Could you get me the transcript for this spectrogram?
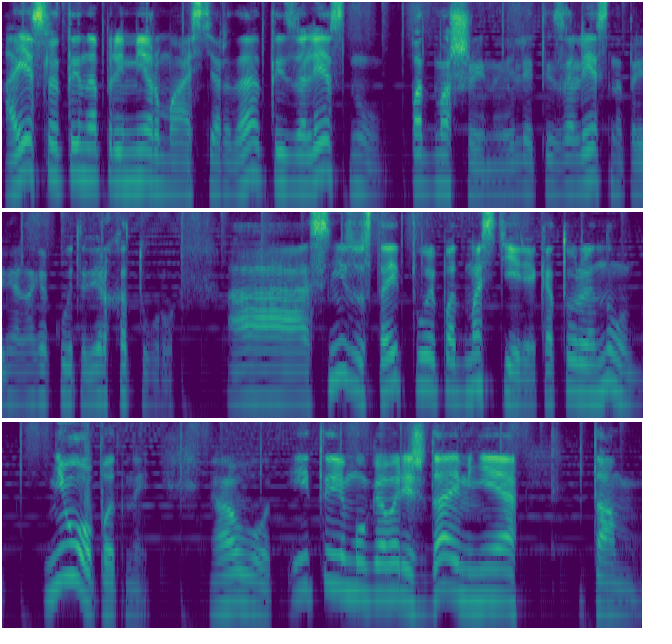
А если ты, например, мастер, да, ты залез, ну, под машину, или ты залез, например, на какую-то верхотуру, а снизу стоит твой подмастерье, который, ну, неопытный, а вот, и ты ему говоришь, дай мне там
